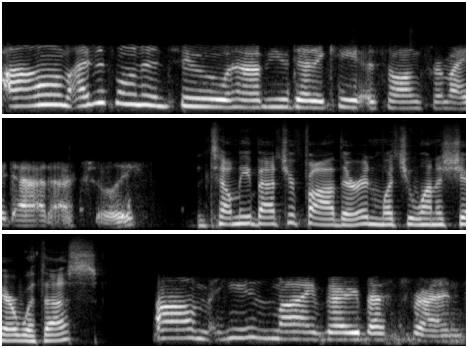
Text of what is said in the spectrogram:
Um, I just wanted to have you dedicate a song for my dad, actually. Tell me about your father and what you want to share with us. Um, he's my very best friend.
